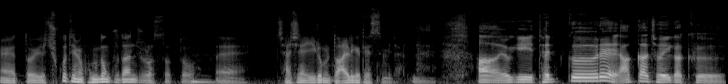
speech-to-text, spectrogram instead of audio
예, 또 이제 축구팀의 공동 구단주로서 또 예, 자신의 이름을 또 알리게 됐습니다. 아, 여기 댓글에 아까 저희가 그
